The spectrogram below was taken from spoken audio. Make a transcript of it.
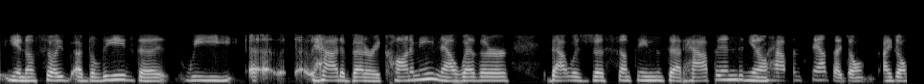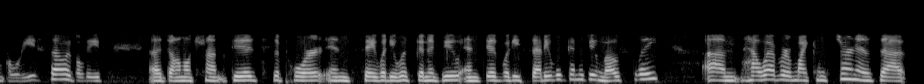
you know, so I, I believe that we uh, had a better economy. Now, whether that was just something that happened, you know, happenstance, I don't, I don't believe so. I believe uh, Donald Trump did support and say what he was going to do and did what he said he was going to do mostly. Um, however, my concern is that,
